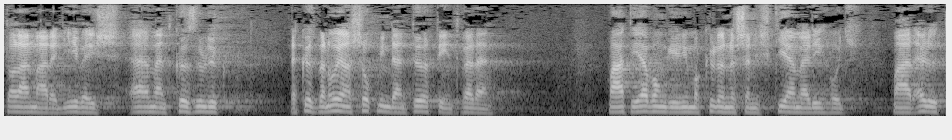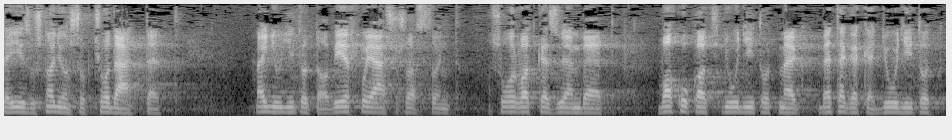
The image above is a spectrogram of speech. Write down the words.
talán már egy éve is elment közülük, de közben olyan sok minden történt vele. Máté evangéliuma különösen is kiemeli, hogy már előtte Jézus nagyon sok csodát tett. Meggyógyította a vérfolyásos asszonyt, a sorvatkező embert, vakokat gyógyított meg, betegeket gyógyított.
